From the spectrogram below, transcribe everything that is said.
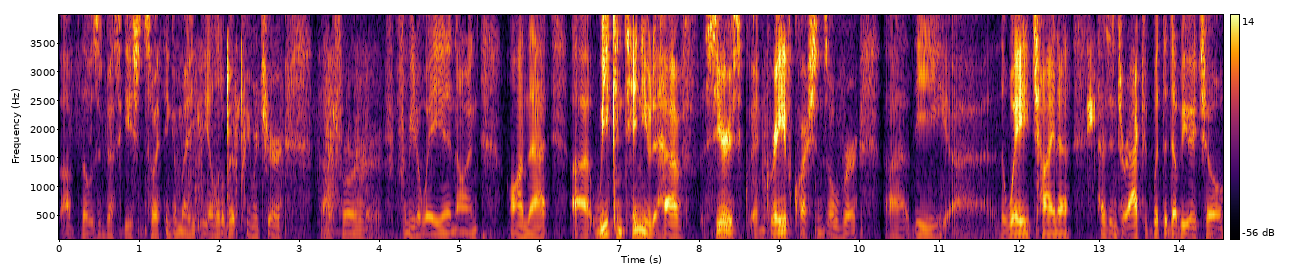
of those investigations. So I think it might be a little bit premature uh, for, for me to weigh in on, on that. Uh, we continue to have serious and grave questions over uh, the, uh, the way China has interacted with the WHO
